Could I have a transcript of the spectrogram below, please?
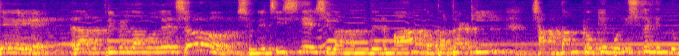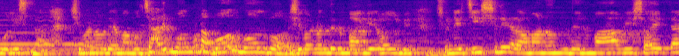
যে রাত্রিবেলা বলেছ শুনেছিস রে শিবানন্দের মা, কথাটা কি? সাবধান, কাউকে বলিস না, কিন্তু বলিস না। শিবানন্দের মা বলছে, আরে বলব না, বল বল বল। শিবানন্দের মা গিয়ে বলবে শুনেছিস রে রামানন্দের মা, বিষয়টা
